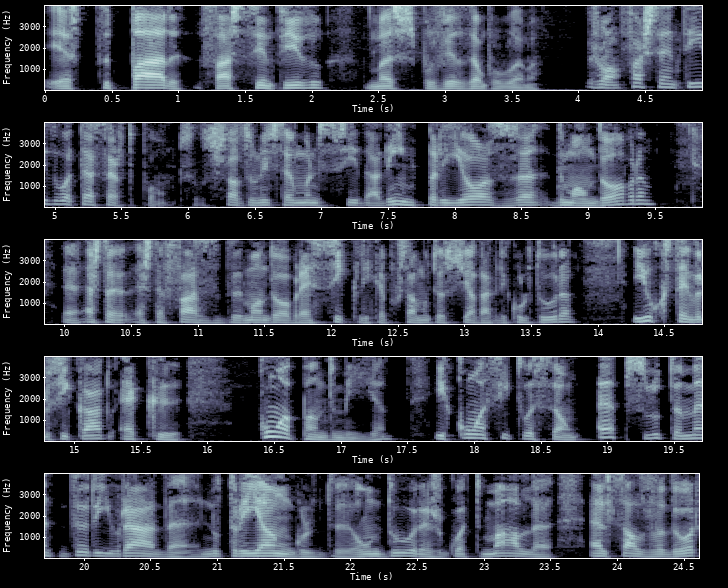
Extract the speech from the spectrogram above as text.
este par faz sentido, mas por vezes é um problema. João, faz sentido até certo ponto. Os Estados Unidos têm uma necessidade imperiosa de mão de obra. Eh, esta, esta fase de mão de obra é cíclica, porque está muito associada à agricultura. E o que se tem verificado é que com a pandemia e com a situação absolutamente deteriorada no triângulo de Honduras, Guatemala, El Salvador,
